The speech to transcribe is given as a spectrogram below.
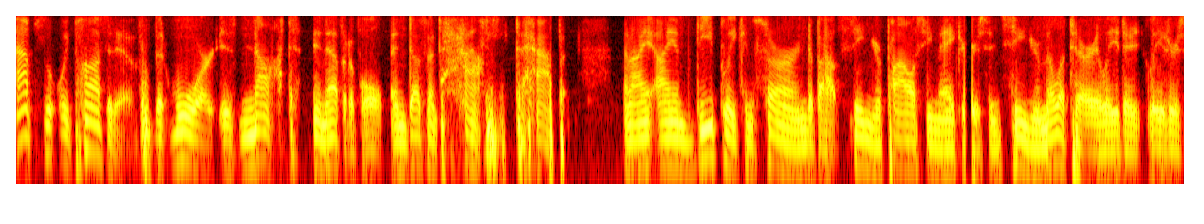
absolutely positive that war is not inevitable and doesn't have to happen. And I, I am deeply concerned about senior policymakers and senior military leader, leaders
